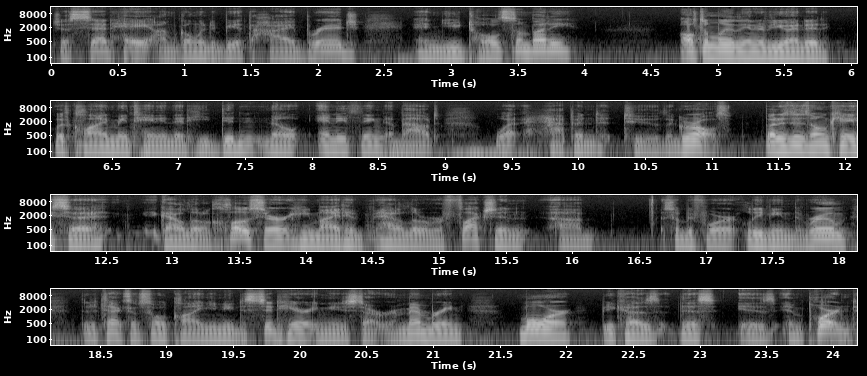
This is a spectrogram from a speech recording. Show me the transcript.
just said, Hey, I'm going to be at the high bridge, and you told somebody? Ultimately, the interview ended with Kline maintaining that he didn't know anything about what happened to the girls. But as his own case uh, got a little closer, he might have had a little reflection. Uh, so before leaving the room, the detective told Kline, You need to sit here and you need to start remembering more because this is important.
